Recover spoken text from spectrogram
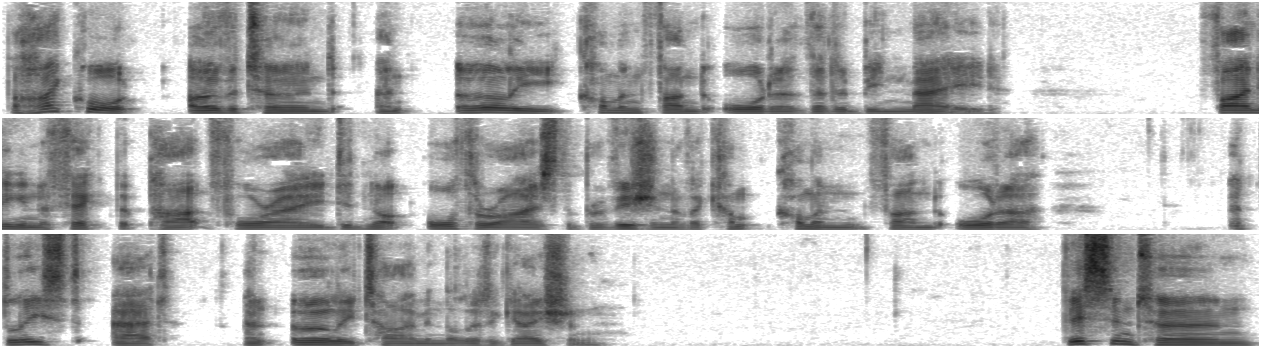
The High Court overturned an early common fund order that had been made finding in effect that Part 4A did not authorise the provision of a com- common fund order, at least at an early time in the litigation. This in turn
